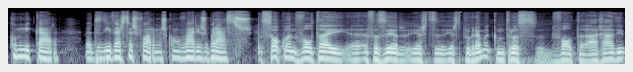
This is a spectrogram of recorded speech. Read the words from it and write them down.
comunicar de diversas formas, com vários braços. Só quando voltei a fazer este, este programa, que me trouxe de volta à rádio,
